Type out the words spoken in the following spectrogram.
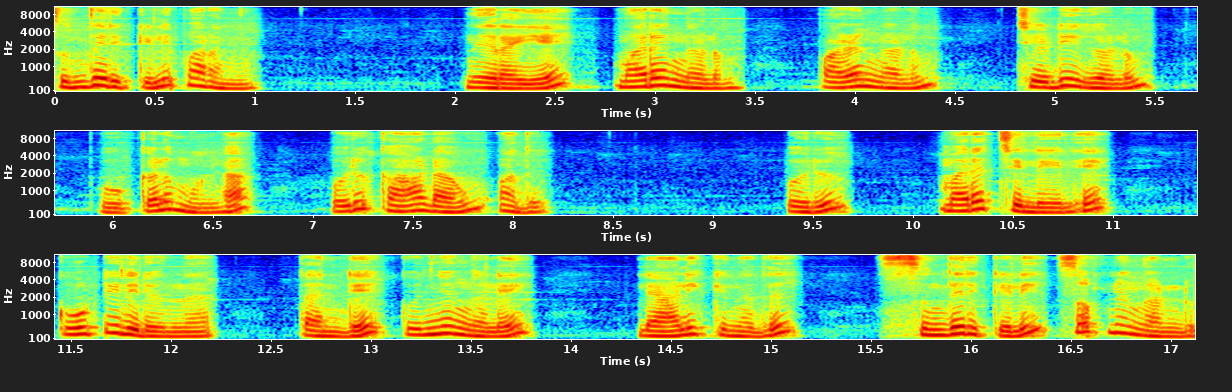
സുന്ദരിക്കിളി പറഞ്ഞു. നിറയെ മരങ്ങളും പഴങ്ങളും ചെടികളും പൂക്കളുമുള്ള ഒരു കാടാവും അത്. ഒരു മരച്ചില്ലയിലെ കൂട്ടിലിരുന്ന് തന്റെ കുഞ്ഞുങ്ങളെ ലാളിക്കുന്നത് സുന്ദരിക്കിളി സ്വപ്നം കണ്ടു.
